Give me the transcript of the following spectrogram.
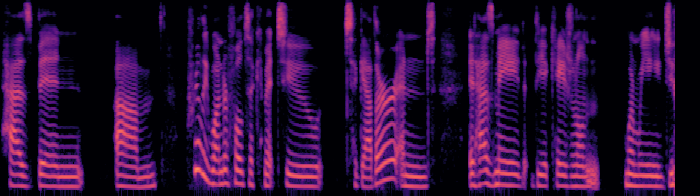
has been um, really wonderful to commit to together and it has made the occasional when we do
